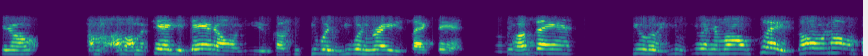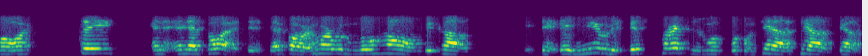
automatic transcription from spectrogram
You know, I'm, I'm, I'm gonna tell your dad on you because you wasn't you wasn't raised like that. See what I'm saying? You you you in the wrong place. Going home, boy. See, and and that boy that, boy hurry him go home because they, they knew that this person was, was gonna tell tell their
